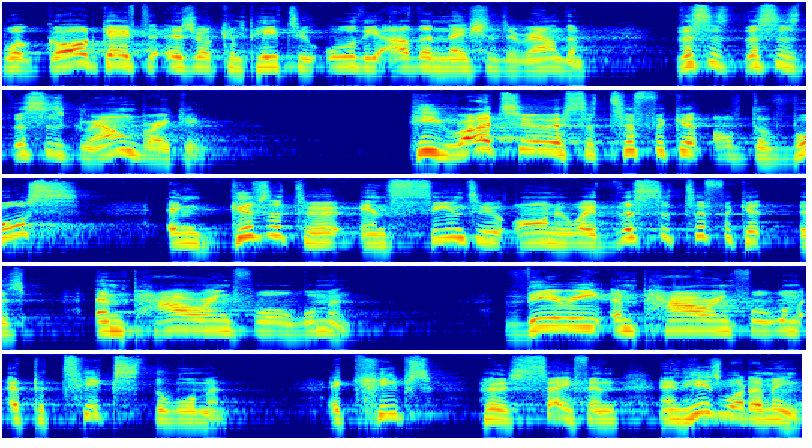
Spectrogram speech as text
what God gave to Israel compared to all the other nations around them. This is, this is, this is groundbreaking. He writes her a certificate of divorce and gives it to her and sends her on her way. This certificate is empowering for a woman. Very empowering for a woman. It protects the woman, it keeps her safe. And, and here's what I mean.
